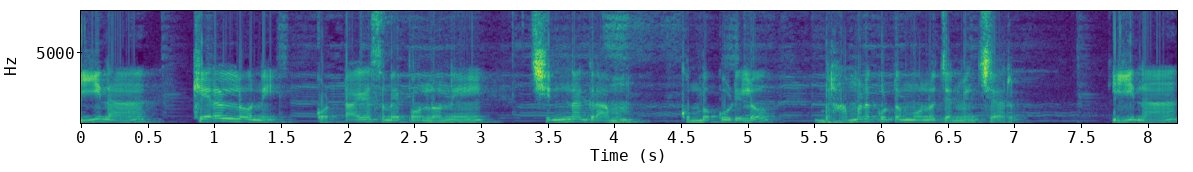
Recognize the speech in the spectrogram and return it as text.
ఈయన కేరళలోని కొట్టాయ సమీపంలోని చిన్న గ్రామం కుంభకూడిలో బ్రాహ్మణ కుటుంబంలో జన్మించారు. ఈయన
